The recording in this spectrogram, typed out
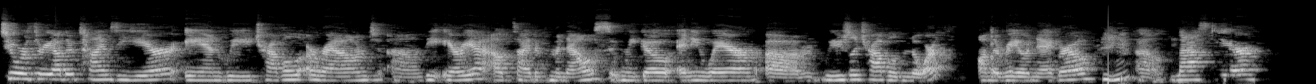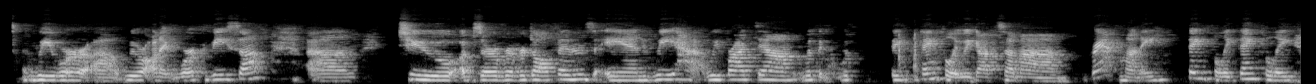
two or three other times a year, and we travel around um, the area outside of Manaus, and we go anywhere. Um, we usually travel north on the Rio Negro. Mhm. Um, last year, we were uh, we were on a work visa. Um, to observe river dolphins, and we ha- we brought down with the, with thankfully we got some um, grant money. Thankfully, thankfully,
